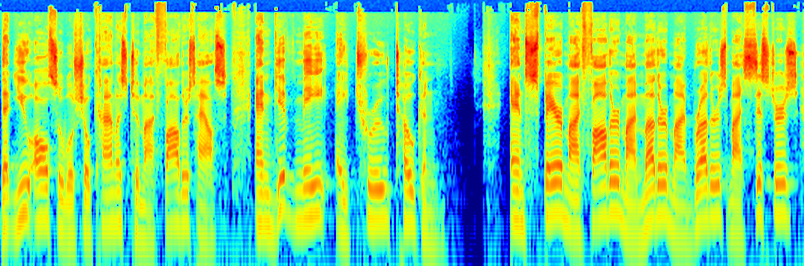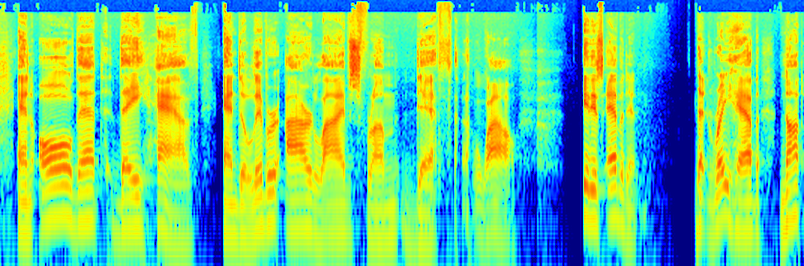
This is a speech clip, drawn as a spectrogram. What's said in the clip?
that you also will show kindness to my father's house, and give me a true token and spare my father, my mother, my brothers, my sisters, and all that they have, and deliver our lives from death. wow. It is evident that Rahab, not,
